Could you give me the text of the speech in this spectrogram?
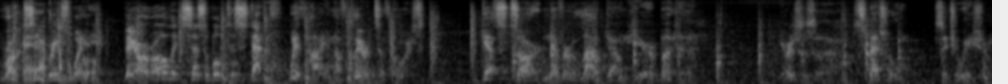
Roxy that's Raceway. cool. They are all accessible to staff, with high enough clearance, of course. Guests are never allowed down here, but uh, yours is a special situation.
